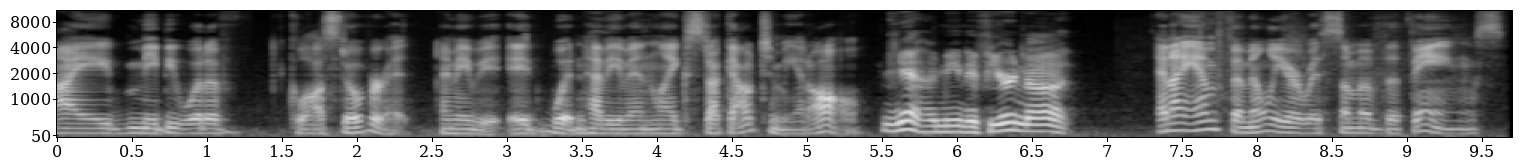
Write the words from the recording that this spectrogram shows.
I maybe would have glossed over it. I maybe it wouldn't have even like stuck out to me at all. Yeah, I mean, if you're not And I am familiar with some of the things.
